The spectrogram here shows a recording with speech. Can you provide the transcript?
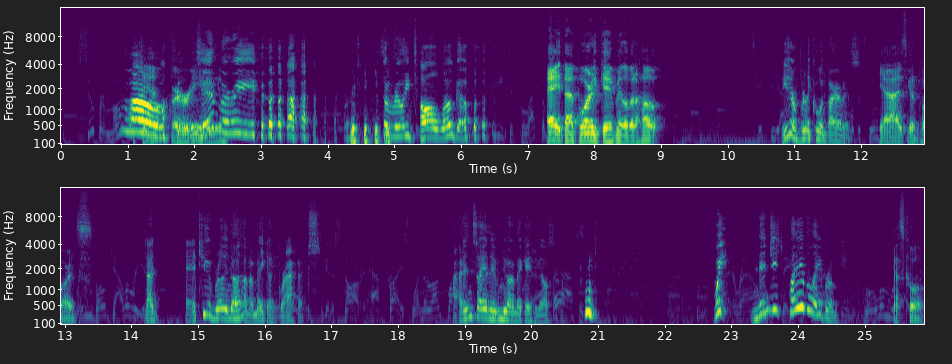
Super Mario Whoa! Jamboree. Jamboree! it's a really tall logo. Party to collect the Hey, that board gave me a little bit of hope. These are really cool environments. between Yeah, it's good boards. Rainbow Galleria That and Cube really knows how to make a graphics. to get a star at half price when they're on I didn't say they knew how to make anything else though. Wait, Ninji's playable, Abram. In Roll 'em That's cool.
